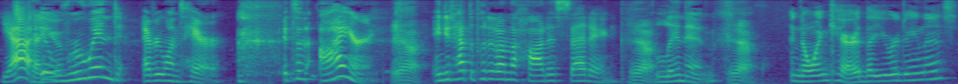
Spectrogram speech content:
yeah, Can it you? ruined everyone's hair. it's an iron, Yeah, and you'd have to put it on the hottest setting. Yeah. linen. yeah. And no one cared that you were doing this.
